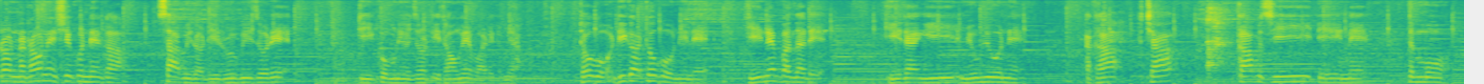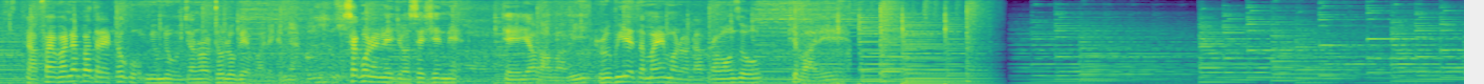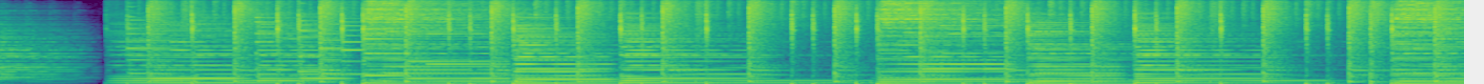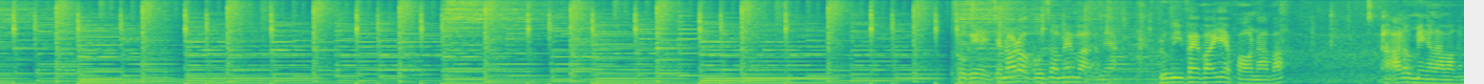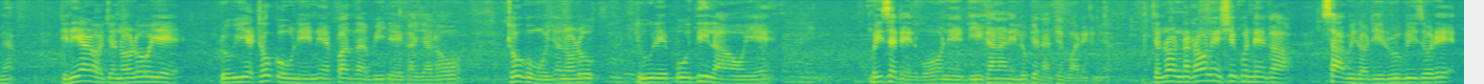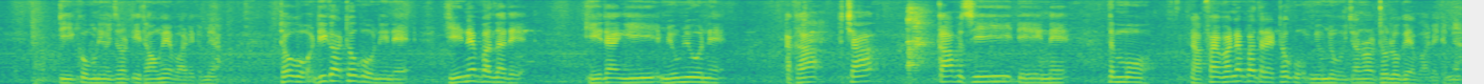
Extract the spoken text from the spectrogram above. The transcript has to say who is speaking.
Speaker 1: ကျွန်တော်2008ခုနှစ်ကစပြီးတော့ဒီ Ruby ဆိုတဲ့ဒီ company ကိုကျွန်တော်တည်ထောင်ခဲ့ပါတယ်ခင်ဗျထုတ်ကုန်အဓိကထုတ်ကုန်အနေနဲ့ရေနဲ့ပတ်သက်တဲ့ရေတန်ကြီးအမျိုးမျိုးနဲ့အခါအခြားကားပစ္စည်းတွေနဲ့သမောဒါ fiber နဲ့ပတ်သက်တဲ့ထုတ်ကုန်အမျိုးမျိုးကိုကျွန်တော်တို့ထုတ်လုပ်ခဲ့ပါတယ်ခင်ဗျ19နှစ်ကျော် session နဲ့တည်းရောက်လာပါပြီ Ruby ရဲ့သမိုင်းမှာတော့ဒါပထမဆုံးဖြစ်ပါတယ် ဟုတ်ကဲ့ကျွန်တော်တော့ကိုစောမဲပါခင်ဗျ Ruby Fiber ရဲ့ founder ပါအားလုံးမင်္ဂလာပါခင်ဗျဒီနေ့ကတော့ကျွန်တော်တို့ရဲ့ Ruby ရဲ့ထုတ်ကုန်တွေနဲ့ပတ်သက်ပြီးတဲ့အခါကျတော့ထုတ်ကုန်ကိုကျွန်တော်တို့လူတွေပိုသိလာအောင်ရဲ့မိတ်ဆက်တဲ့သဘောနဲ့ဒီခန်းသားလေးလုပ်ပြတာဖြစ်ပါတယ်ခင်ဗျကျွန်တော်2008ခုနှစ်ကစပြီးတော့ဒီ Ruby ဆိုတဲ့ဒီ company ကိုကျွန်တော်တည်ထောင်ခဲ့ပါတယ်ခင်ဗျထုတ်ကုန်အဓိကထုတ်ကုန်အနေနဲ့ရေနဲ့ပတ်သက်တဲ့ရေတန်ကြီးအမျိုးမျိုးနဲ့အခါအခြား ကားပစ္စည်းတွေနဲ့သမောဒါ fiber နဲ့ပတ်သက်တဲ့ထုတ်ကုန်အမျိုးမျိုးကိုကျွန်တော်တို့ထုတ်လုပ်ခဲ့ပါတယ်ခင်ဗျ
